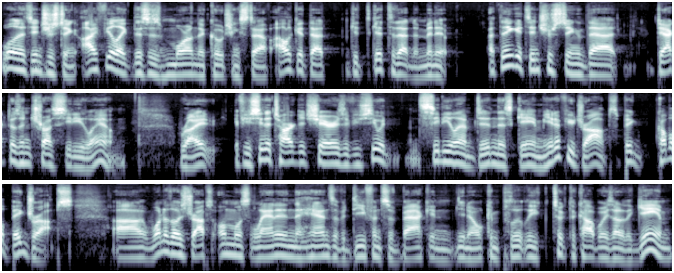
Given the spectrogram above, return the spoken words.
Well, it's interesting. I feel like this is more on the coaching staff. I'll get that get get to that in a minute. I think it's interesting that Dak doesn't trust CeeDee Lamb, right? If you see the target shares, if you see what CeeDee Lamb did in this game, he had a few drops, big couple big drops. Uh, one of those drops almost landed in the hands of a defensive back and you know completely took the Cowboys out of the game.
